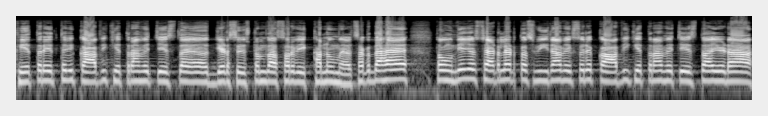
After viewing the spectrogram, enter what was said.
ਖੇਤਰ, ਇੱਥੇ ਵੀ ਕਾਫੀ ਖੇਤਰਾਂ ਵਿੱਚ ਇਸ ਦਾ ਜਿਹੜਾ ਸਿਸਟਮ ਦਾ ਅਸਰ ਵੇਖਣ ਨੂੰ ਮਿਲ ਸਕਦਾ ਹੈ। ਤਾਂ ਹੁੰਦੀਆਂ ਜੋ ਸੈਟਲਾਈਟ ਤਸਵੀਰਾਂ ਵੇਖ ਸਕਦੇ ਕਾਫੀ ਖੇਤਰਾਂ ਵਿੱਚ ਇਸ ਦਾ ਜਿਹੜਾ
